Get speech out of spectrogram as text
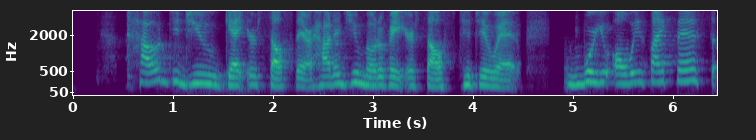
How did you get yourself there? How did you motivate yourself to do it? Were you always like this?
